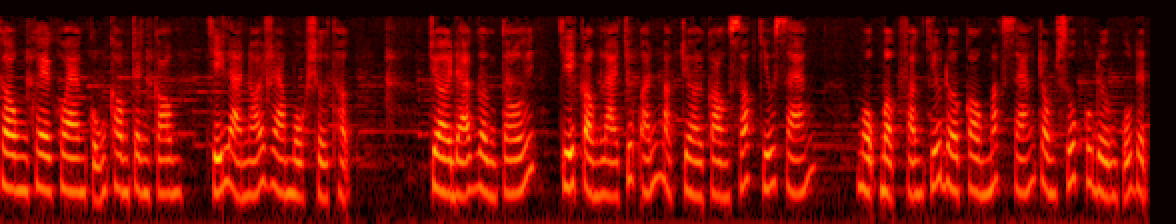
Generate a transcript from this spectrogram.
Không khoe khoang cũng không tranh công, chỉ là nói ra một sự thật. Trời đã gần tối, chỉ còn lại chút ánh mặt trời còn sót chiếu sáng. Một mật phản chiếu đôi con mắt sáng trong suốt của đường vũ địch,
